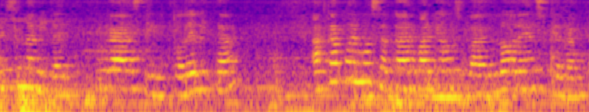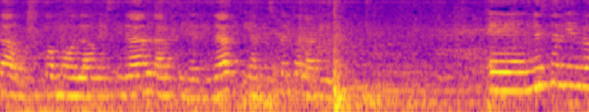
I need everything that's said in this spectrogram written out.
es una literatura psicodélica. Acá podemos sacar varios valores quebrantados, como la honestidad, la fidelidad y el respeto a la vida. En este libro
